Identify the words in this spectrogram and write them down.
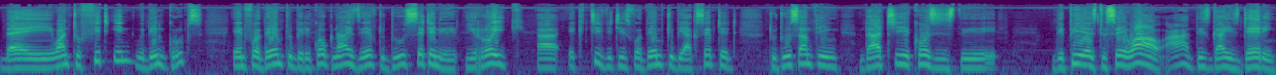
They want to fit in within groups. And for them to be recognized, they have to do certain heroic uh, activities for them to be accepted to do something that causes the the peers to say, "Wow, ah, this guy is daring."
